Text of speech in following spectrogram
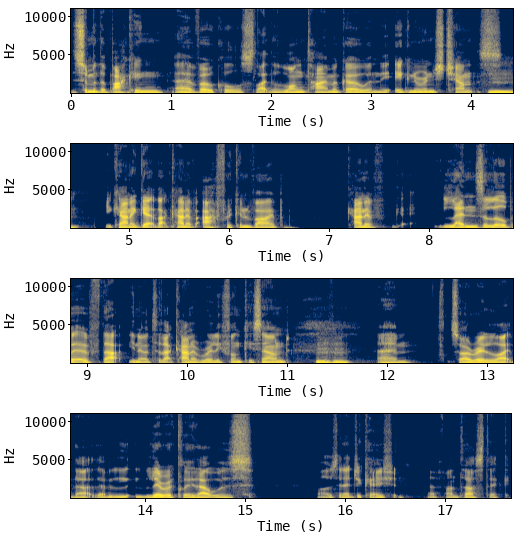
some of the backing uh, vocals, like the long time ago and the ignorance chants. Mm. You kind of get that kind of African vibe. Kind of lends a little bit of that, you know, to that kind of really funky sound. Mm-hmm. Um, so I really like that. lyrically, that was well, it was an education. Yeah, fantastic.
